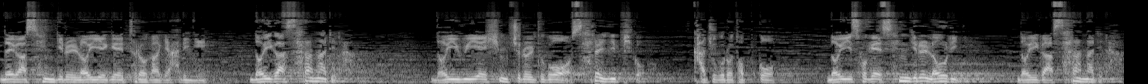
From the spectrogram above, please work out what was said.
내가 생기를 너희에게 들어가게 하리니 너희가 살아나리라 너희 위에 힘줄을 두고 살을 입히고 가죽으로 덮고 너희 속에 생기를 넣으리니 너희가 살아나리라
